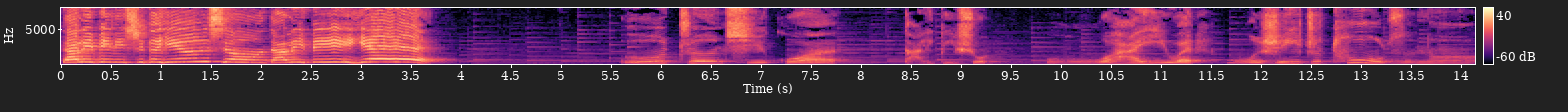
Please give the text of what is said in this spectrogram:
达利比，你是个英雄！达利比，耶！呃，真奇怪，达利比说：“我还以为我是一只兔子呢。”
